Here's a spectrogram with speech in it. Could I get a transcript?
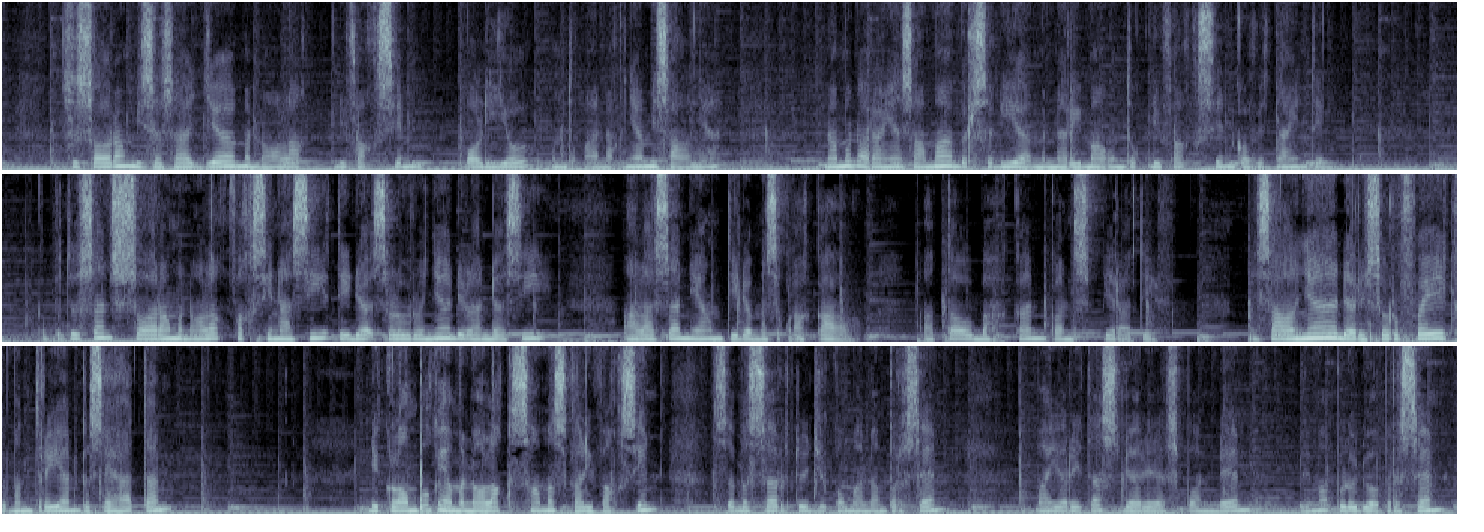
Seseorang bisa saja menolak divaksin polio untuk anaknya misalnya, namun orang yang sama bersedia menerima untuk divaksin COVID-19. Keputusan seseorang menolak vaksinasi tidak seluruhnya dilandasi alasan yang tidak masuk akal atau bahkan konspiratif. Misalnya dari survei Kementerian Kesehatan di kelompok yang menolak sama sekali vaksin sebesar 7,6 persen, mayoritas dari responden 52 persen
